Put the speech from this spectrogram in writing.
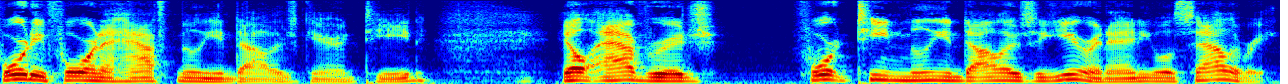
$44.5 million guaranteed. He'll average $14 million a year in annual salary.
